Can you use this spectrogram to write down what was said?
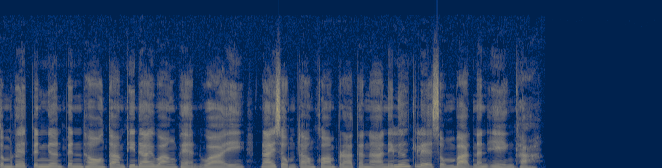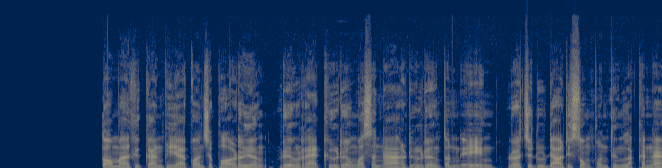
สำเร็จเป็นเงินเป็นทองตามที่ได้วางแผนไว้ ได้สมตามความปรารถนาในเรื่องกิเลสสมบัตินั่นเองค่ะ ต่อมาคือการพยากรณ์เฉพาะเรื่อง เรื่องแรกคือเรื่องวาสนาหรือเรื่องตนเอง เราจะดูดาวที่ส่งผลถึงลัคนา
